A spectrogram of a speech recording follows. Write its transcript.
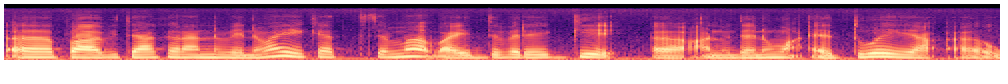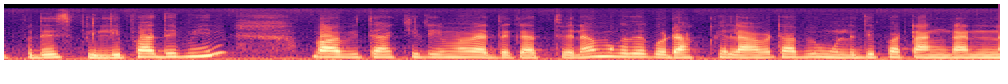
භාවිතා කරන්න වෙනවා. ඒක ඇත්තටම වෛද්‍යවරයෙක්ගේ අනුදැනුම ඇතුව ඒ උපදෙස් පිළිපදමින් භාවිතා කිරීම වැදගත් වෙනවා. මොකද ගොඩක් වෙලාවට අපි මුලදී පටන් ගන්න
